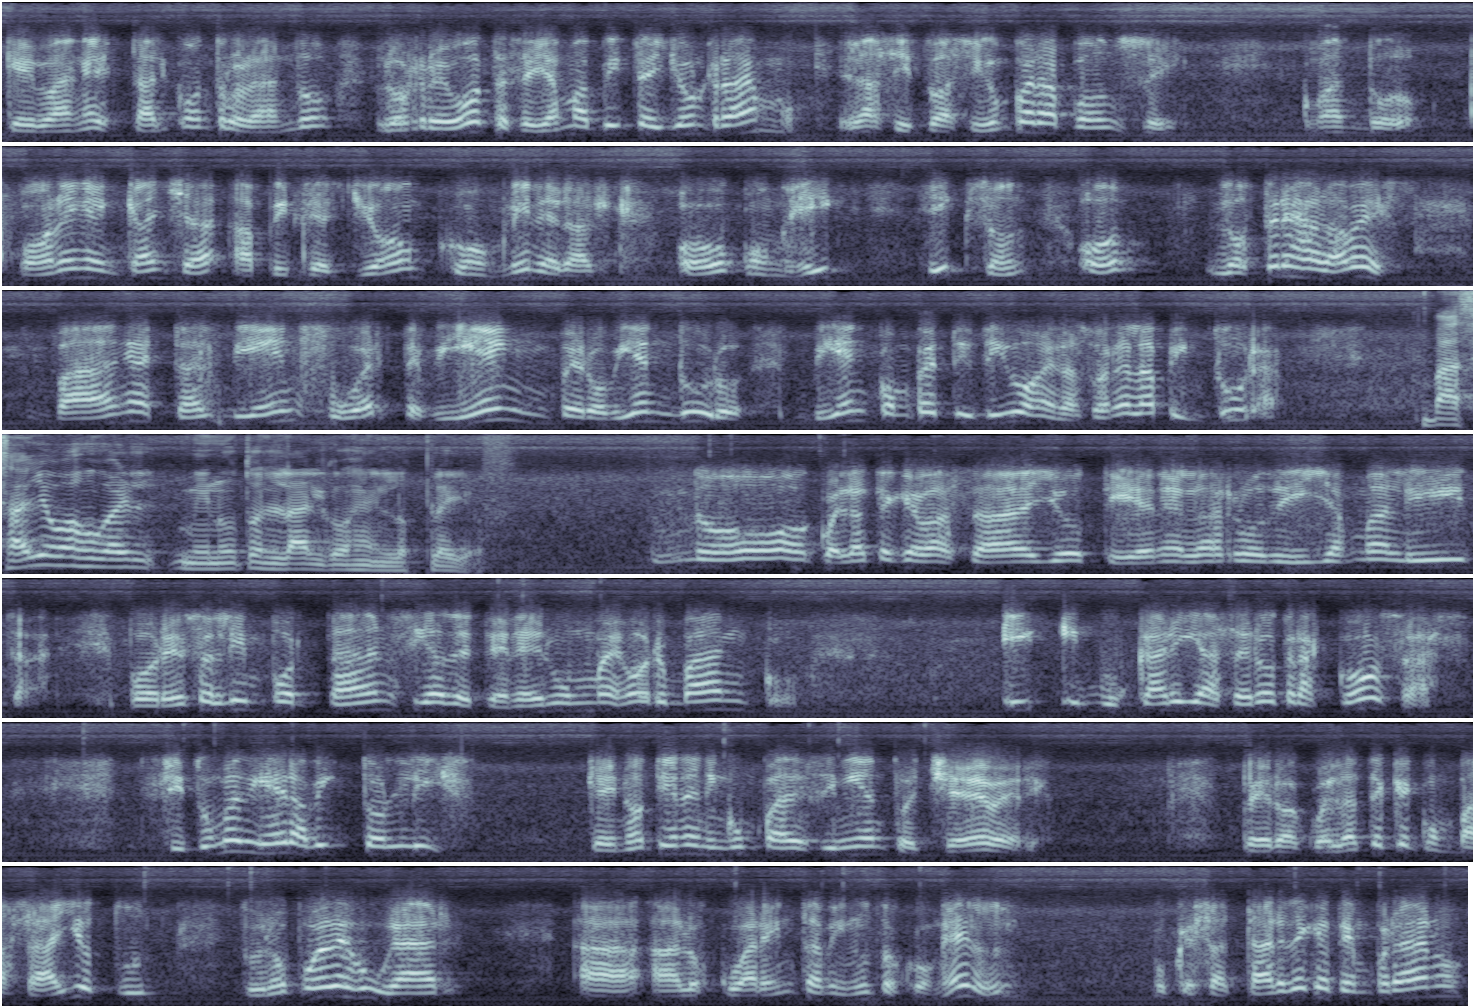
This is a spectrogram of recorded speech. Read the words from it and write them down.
que van a estar controlando los rebotes. Se llama Peter John Ramos. La situación para Ponce cuando ponen en cancha a Peter John con Mineral o con Hickson o los tres a la vez, van a estar bien fuertes, bien, pero bien duros, bien competitivos en la zona de la pintura. ¿Vasallo va a jugar minutos largos en los playoffs? No, acuérdate que Vasallo tiene las rodillas malitas. Por eso es la importancia de tener un mejor banco y, buscar y hacer otras cosas. Si tú me dijeras Víctor Liz, que no tiene ningún padecimiento, chévere. Pero acuérdate que con Vasallo tú, tú no puedes jugar a, a los 40 minutos con él, porque esa tarde que temprano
